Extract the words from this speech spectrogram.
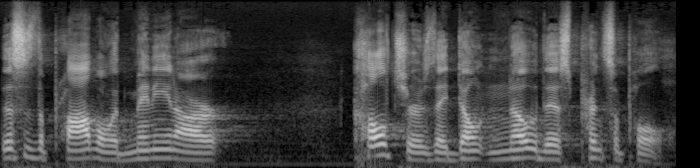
This is the problem with many in our cultures. They don't know this principle.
